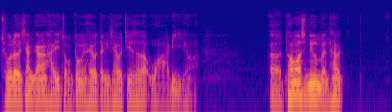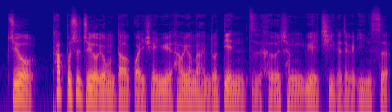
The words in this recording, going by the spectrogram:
除了像刚刚《海底总动员》，还有等一下会介绍到瓦力哈。呃，Thomas Newman 他只有他不是只有用到管弦乐，他会用到很多电子合成乐器的这个音色，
